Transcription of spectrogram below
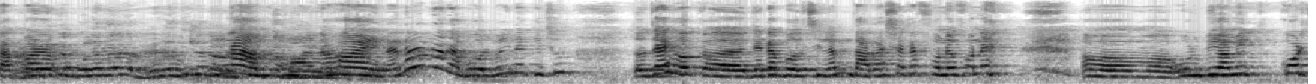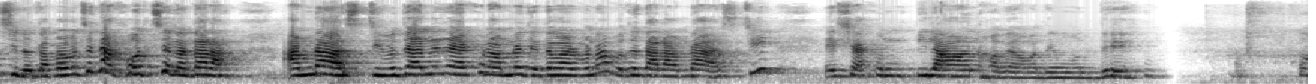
তারপর না হয় না। না না না বলবোই না কিছু। তো যাই হোক যেটা বলছিলাম দাদার সাথে ফোনে ফোনে উর্বি আমি করছিল। তারপর বলছে না হচ্ছে না দাঁড়া আমরা আসছি। ও জানে যে এখন আমরা যেতে পারব না বলছে দাঁড়া আমরা আসছি। এসে এখন পিলান হবে আমাদের মধ্যে। তো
